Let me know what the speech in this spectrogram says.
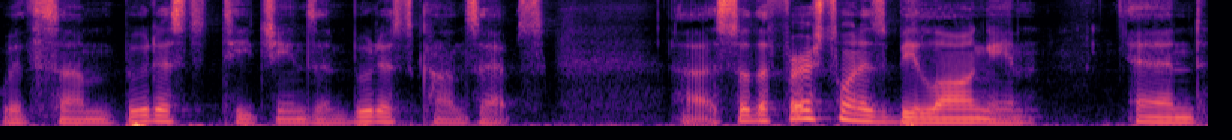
with some Buddhist teachings and Buddhist concepts. Uh, so the first one is belonging. And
